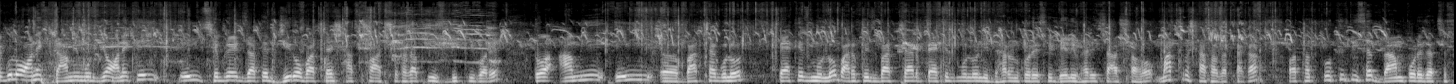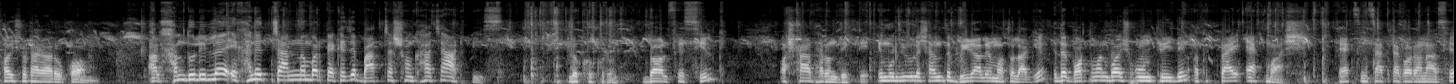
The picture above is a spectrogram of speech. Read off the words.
এগুলো অনেক দামি মুরগি, অনেকেই এই সেব্রেট জাতের জিরো বাচ্চায় সাতশো আটশো টাকা পিস বিক্রি করে। তো আমি এই বাচ্চাগুলোর প্যাকেজ মূল্য, বারো পিস বাচ্চার প্যাকেজ মূল্য নির্ধারণ করেছি ডেলিভারি চার্জ সহ মাত্র সাত হাজার টাকা, অর্থাৎ প্রতি পিসের দাম পড়ে যাচ্ছে ছয়শো টাকারও কম। আলহামদুলিল্লাহ, এখানে চার নম্বর প্যাকেজে বাচ্চার সংখ্যা আছে আট পিস লক্ষ্য করুন ডলফেস সিল্ক অসাধারণ দেখতে। এই মুরগিগুলো সাধারণত বিড়ালের মতো লাগে। এদের বর্তমান বয়স উনত্রিশ দিন, অর্থাৎ প্রায় এক মাস। ভ্যাকসিন চারটা করানো আছে?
